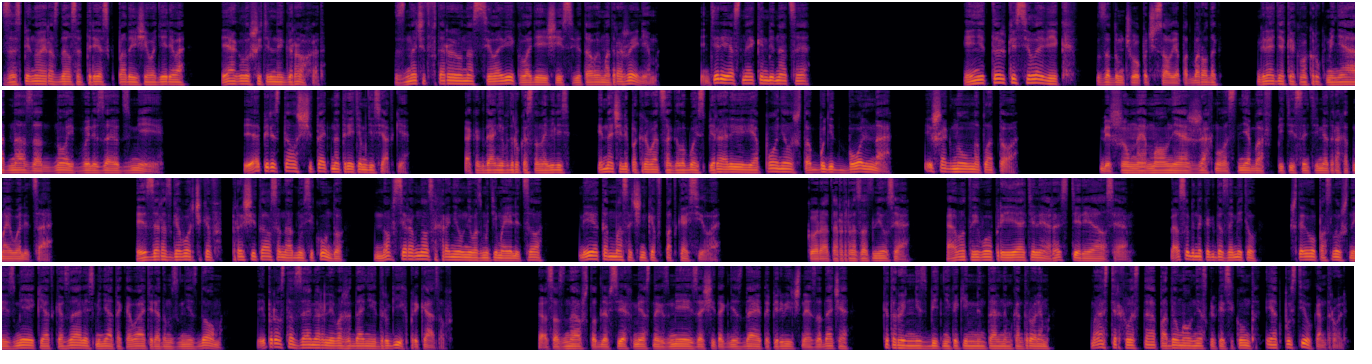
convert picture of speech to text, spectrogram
За спиной раздался треск падающего дерева и оглушительный грохот. Значит, второй у нас силовик, владеющий световым отражением. Интересная комбинация. И не только силовик, задумчиво почесал я подбородок, глядя, как вокруг меня одна за одной вылезают змеи. Я перестал считать на третьем десятке. А когда они вдруг остановились и начали покрываться голубой спиралью, я понял, что будет больно, и шагнул на плато. Бесшумная молния жахнула с неба в пяти сантиметрах от моего лица. Из-за разговорчиков просчитался на одну секунду, но все равно сохранил невозмутимое лицо, и это масочников подкосило. Куратор разозлился, а вот его приятель растерялся, особенно когда заметил, что его послушные змейки отказались меня атаковать рядом с гнездом и просто замерли в ожидании других приказов. Осознав, что для всех местных змей защита гнезда — это первичная задача, которую не сбить никаким ментальным контролем, Мастер хлыста подумал несколько секунд и отпустил контроль.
